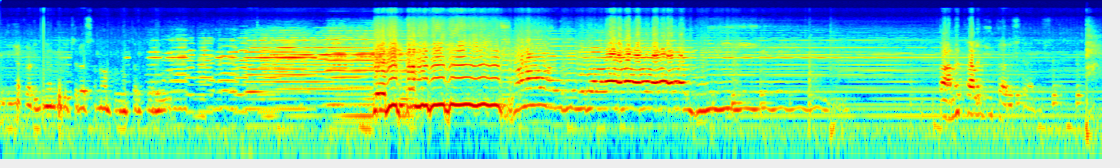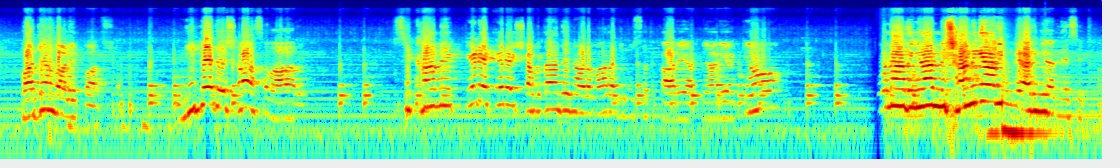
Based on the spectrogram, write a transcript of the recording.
ਦੀਆਂ ਘੜੀਆਂ ਦੇ ਵਿੱਚ ਰਸਨਾ ਪਵਿੱਤਰ ਕਰੋ। ਤੇਰੀ ਕਲਗੀ ਦੀ ਸ਼ਾਨ ਨਿਰਾਲੀ ਧੰਨ ਕਲਗੀ ਤਰ ਬਾਜਾਂ ਵਾਲੇ ਪਾਤਸ਼ਾਹ, ਨੀਲੇ ਦੇ ਸ਼ਾਹ ਸਵਾਰ ਸਿੱਖਾਂ ਨੇ ਕਿਹੜੇ ਕਿਹੜੇ ਸ਼ਬਦਾਂ ਦੇ ਨਾਲ ਮਹਾਰਾਜ ਨੂੰ ਸਤਕਾਰਿਆ, ਪਿਆਰਿਆ? ਕਿਉਂ? ਉਹਨਾਂ ਦੀਆਂ ਨਿਸ਼ਾਨੀਆਂ ਵੀ ਪਿਆਰੀਆਂ ਨੇ ਸਿੱਖਾਂ।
